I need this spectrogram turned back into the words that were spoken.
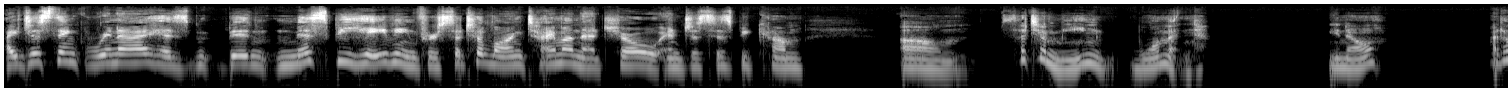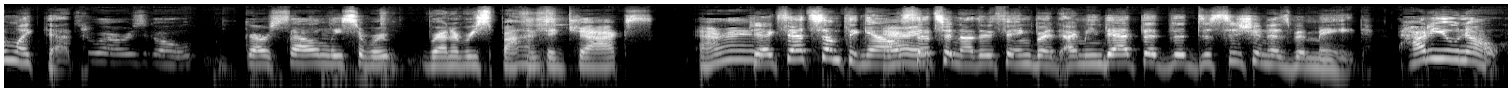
I just think Rinna has been misbehaving for such a long time on that show and just has become um, such a mean woman. You know, I don't like that. Two hours ago, Garcelle and Lisa Re- Rinna responded. Jax. All right. Jax, that's something else. Right. That's another thing. But I mean, that the, the decision has been made. How do you know?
